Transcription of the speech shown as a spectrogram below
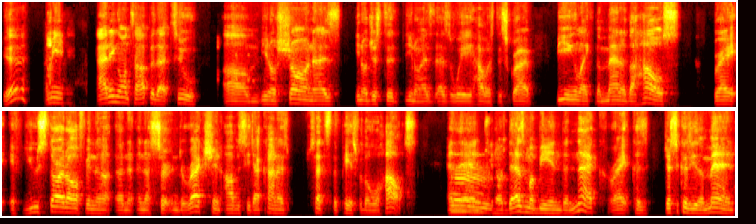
Yeah, I mean, adding on top of that too, um, you know, Sean as you know, just to you know, as as the way how it's described, being like the man of the house, right? If you start off in a in a, in a certain direction, obviously that kind of sets the pace for the whole house. And then Mm. you know, Desma being the neck, right? Because just because you're the man,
